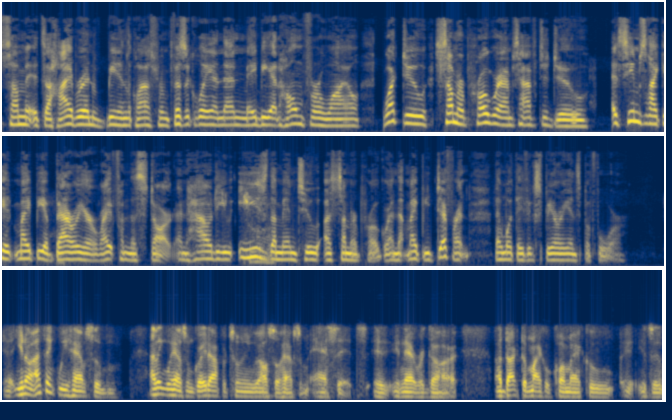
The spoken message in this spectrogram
Some it's a hybrid of being in the classroom physically and then maybe at home for a while. What do summer programs have to do? It seems like it might be a barrier right from the start. And how do you ease them into a summer program that might be different than what they've experienced before? You know, I think we have some I think we have some great opportunity. We also have some assets in, in that regard. Uh, Dr. Michael Cormack, who is a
